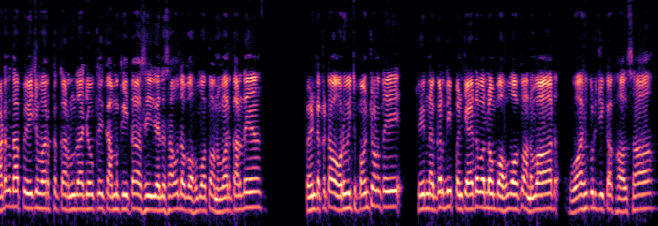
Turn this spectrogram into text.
ਸੜਕ ਦਾ ਪੇਚ ਵਰਕ ਕਰਨ ਦਾ ਜੋ ਕਿ ਕੰਮ ਕੀਤਾ ਅਸੀਂ ਗਿੱਲ ਸਾਹਿਬ ਦਾ ਬਹੁਤ ਬਹੁਤ ਧੰਨਵਾਦ ਕਰਦੇ ਹਾਂ। ਪਿੰਡ ਘਟੌਰ ਵਿੱਚ ਪਹੁੰਚਣ ਤੇ ਤੇ ਨਗਰ ਦੀ ਪੰਚਾਇਤ ਵੱਲੋਂ ਬਹੁਤ ਬਹੁਤ ਧੰਨਵਾਦ। ਵਾਹਿਗੁਰੂ ਜੀ ਕਾ ਖਾਲਸਾ,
